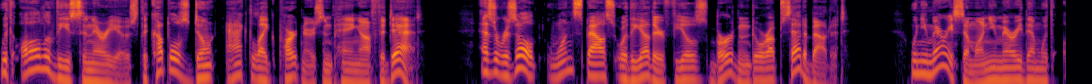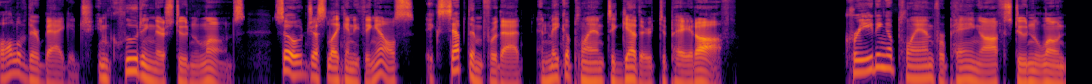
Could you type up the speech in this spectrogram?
With all of these scenarios, the couples don't act like partners in paying off the debt. As a result, one spouse or the other feels burdened or upset about it. When you marry someone, you marry them with all of their baggage, including their student loans. So, just like anything else, accept them for that and make a plan together to pay it off. Creating a plan for paying off student loan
